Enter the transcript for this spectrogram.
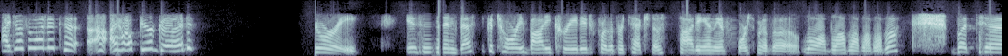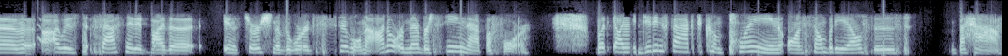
I just wanted to, uh, I hope you're good. Jury is an investigatory body created for the protection of society and the enforcement of the law, blah, blah, blah, blah, blah. But uh, I was fascinated by the insertion of the word civil. Now, I don't remember seeing that before. But I did, in fact, complain on somebody else's behalf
